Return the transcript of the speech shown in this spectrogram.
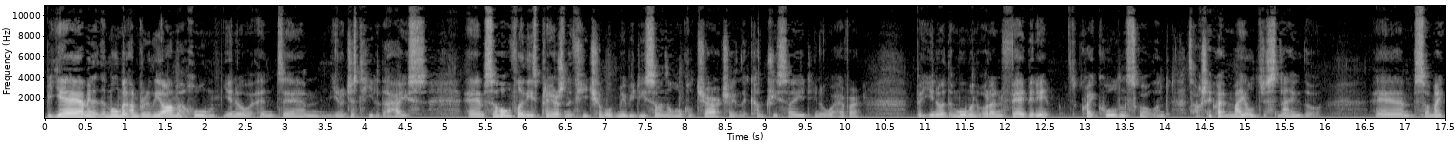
But yeah, I mean, at the moment, I'm really am at home, you know, and um, you know, just here at the house. Um, so hopefully, these prayers in the future will maybe do some in the local church out in the countryside, you know, whatever. But you know, at the moment, we're in February. It's quite cold in Scotland. It's actually quite mild just now, though. Um, so I might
